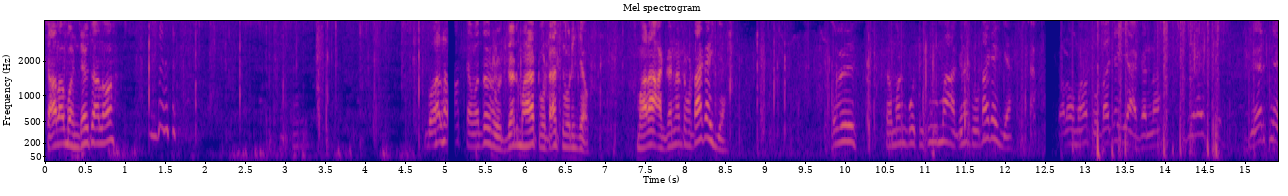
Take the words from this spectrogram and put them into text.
ચાલો બંધે ચાલો. બોલો. તમે તો રોજ જ મારા ટોટા ચોરી જાઓ. મારા આગળના ટોટા કઈ ગયા? હવે તમને પૂછું છું મારા આગળના ટોટા કઈ ગયા? ચાલો, અમારા ટોટા કઈ ગયા આગળના? ઘેર છે.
